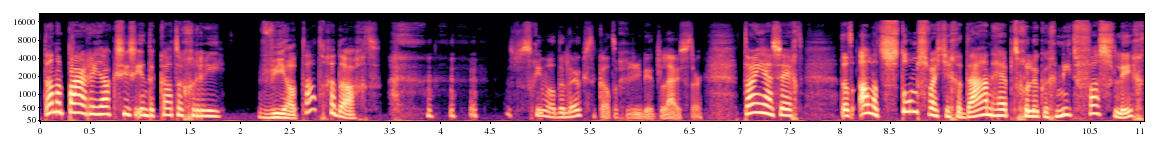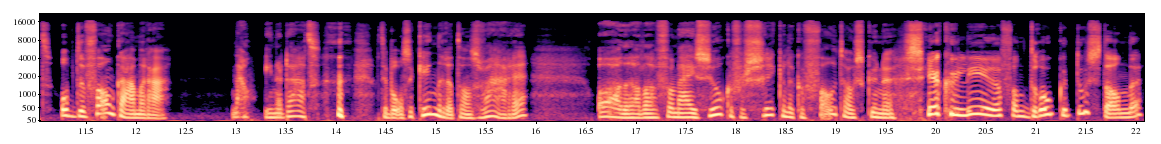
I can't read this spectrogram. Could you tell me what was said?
Dan een paar reacties in de categorie Wie had dat gedacht? Dat is misschien wel de leukste categorie dit, luister. Tanja zegt dat al het stoms wat je gedaan hebt gelukkig niet vast ligt op de phonecamera. Nou, inderdaad. Wat hebben onze kinderen het dan zwaar, hè? Oh, er hadden van mij zulke verschrikkelijke foto's kunnen circuleren van dronken toestanden.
